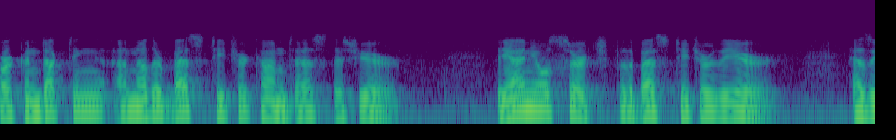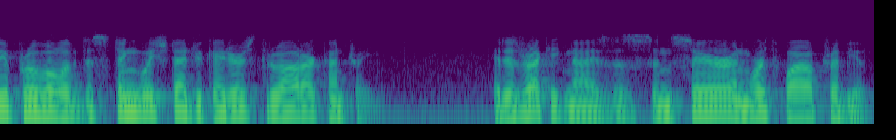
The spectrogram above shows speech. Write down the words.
for conducting another Best Teacher contest this year. The annual search for the Best Teacher of the Year has the approval of distinguished educators throughout our country. it is recognized as a sincere and worthwhile tribute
